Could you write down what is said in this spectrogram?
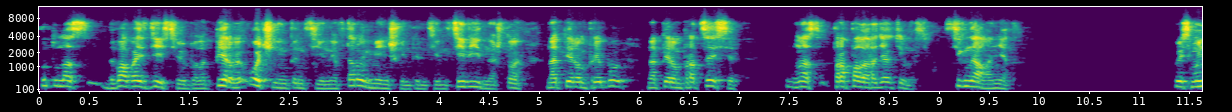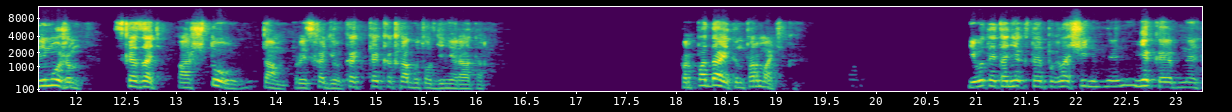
тут у нас два воздействия было. Первый очень интенсивный, второй меньше интенсивности. И видно, что на первом, прибор, на первом процессе у нас пропала радиоактивность, сигнала нет. То есть мы не можем сказать, а что там происходило, как, как, как работал генератор. Пропадает информатика. И вот это некоторое поглощение, некое,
